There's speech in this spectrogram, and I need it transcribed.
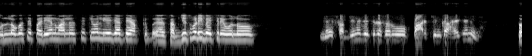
उन लोगों से परियन वालों से क्यों लिए जाते हैं? आपके सब्ज़ी थोड़ी बेच रहे वो लोग। नहीं सब्ज़ी नहीं बेच रहे सर वो पार्किंग का है क्या नहीं? तो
